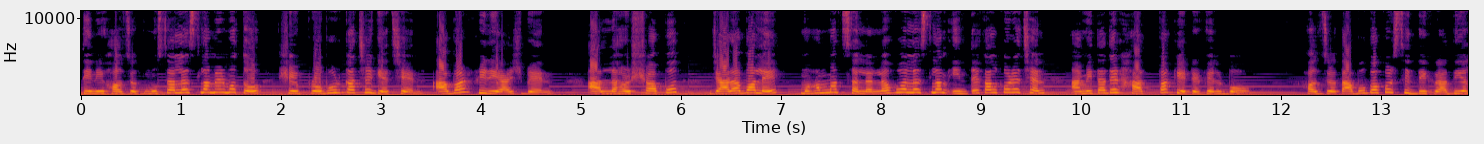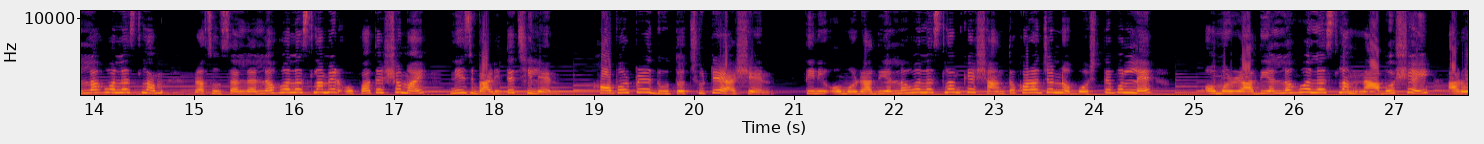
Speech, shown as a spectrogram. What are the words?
তিনি হজরত মুসাল্লাহ ইসলামের মতো সেই প্রভুর কাছে গেছেন, আবার ফিরে আসবেন। আল্লাহর শপথ, যারা বলে মোহাম্মদ সাল্লাহু আল্লাহাম ইন্তেকাল করেছেন, আমি তাদের হাত পা কেটে ফেলব। হজরত আবু বকর সিদ্দিক রাদি আল্লাহু আল্লাহাম রাসুল সাল্লাহু আল্লাহামের ওপাতের সময় নিজ বাড়িতে ছিলেন। খবর পেয়ে দ্রুত ছুটে আসেন। তিনি ওমর রাদি আল্লাহু আল্লাহামকে শান্ত করার জন্য বসতে বললে, ওমর রাদি আল্লাহু আল্লাহাম না বসেই আরও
